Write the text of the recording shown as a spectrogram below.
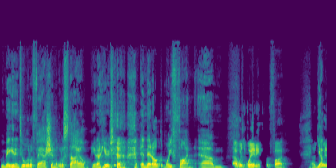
we may get into a little fashion, a little style, you know, here, and then ultimately fun. Um, I was waiting for fun. Yeah,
